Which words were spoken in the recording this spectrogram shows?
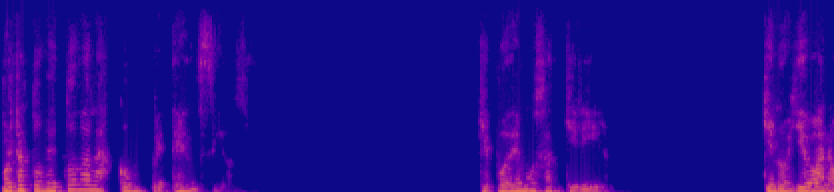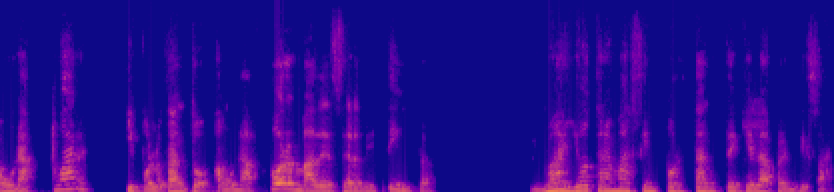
Por tanto, de todas las competencias que podemos adquirir, que nos llevan a un actuar y por lo tanto a una forma de ser distinta, no hay otra más importante que el aprendizaje.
